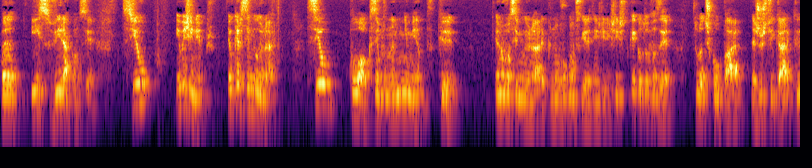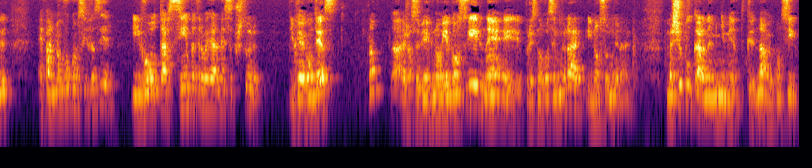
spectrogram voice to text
para isso vir a acontecer. Se eu, imaginemos, eu quero ser milionário, se eu coloco sempre na minha mente que eu não vou ser milionário, que não vou conseguir atingir isto, o que é que eu estou a fazer? Estou a desculpar, a justificar que, é pá, não vou conseguir fazer. E vou estar sempre a trabalhar nessa postura. E o que é que acontece? Pronto, ah, já sabia que não ia conseguir, né? E por isso não vou ser milionário. E não sou milionário. Mas se eu colocar na minha mente que, não, eu consigo,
